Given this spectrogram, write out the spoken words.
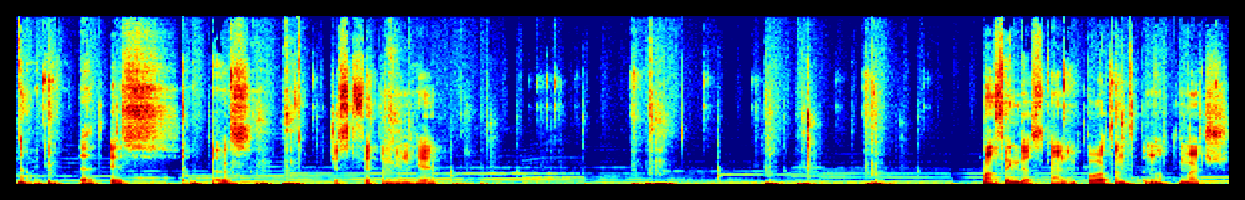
No idea what that is. So those just fit them in here. One thing that's kind of important, but not too much.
